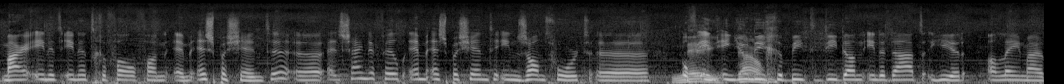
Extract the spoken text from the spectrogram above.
maar in het, in het geval van MS-patiënten, eh, zijn er veel MS-patiënten in Zandvoort eh, of in, in jullie gebied die dan inderdaad hier alleen maar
